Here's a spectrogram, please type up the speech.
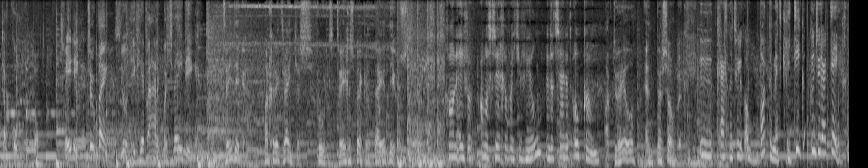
Dan kom je tot twee dingen. Two things. ik heb eigenlijk maar twee dingen. Twee dingen. Margreet Rijntjes voert twee gesprekken bij het nieuws. Gewoon even alles zeggen wat je wil en dat zij dat ook kan. Actueel en persoonlijk. U krijgt natuurlijk ook bakken met kritiek. Kunt u daar tegen?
